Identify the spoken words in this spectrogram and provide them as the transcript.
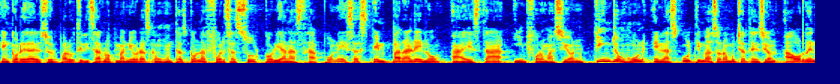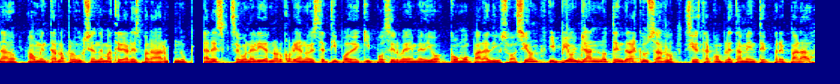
en Corea del Sur para utilizarlo en maniobras conjuntas con las fuerzas surcoreanas japonesas. En paralelo a esta información, Kim Jong-un en las últimas horas, mucha atención, ha ordenado aumentar la producción de materiales para armas nucleares. Según el líder norcoreano, este tipo de equipo sirve de medio como para disuasión y Pyongyang no tendrá que usarlo si está completamente preparado.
